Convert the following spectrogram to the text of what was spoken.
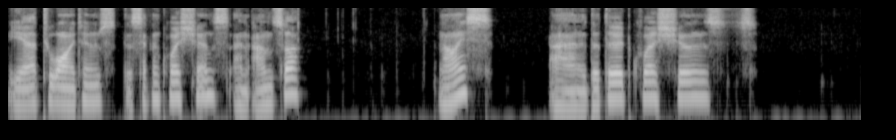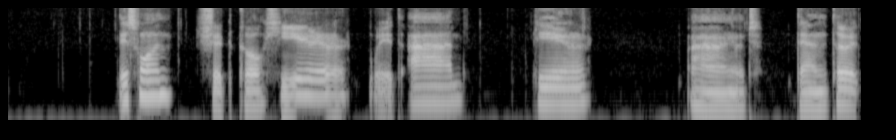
yeah, two items. The second questions and answer. Nice. And the third questions this one should go here with add here and then third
